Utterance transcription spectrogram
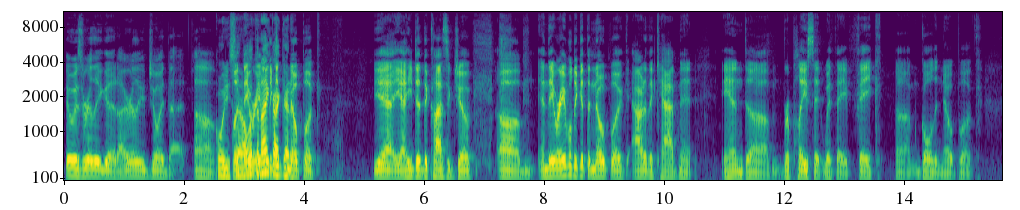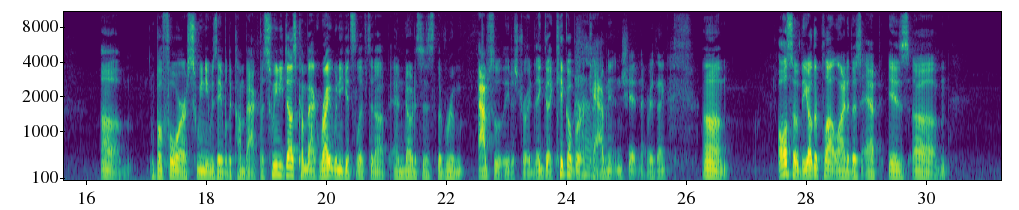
It was really good. I really enjoyed that. Um, Gordy said, "I'll they let were the able night to guy get the get it." notebook. Yeah, yeah, he did the classic joke. Um, and they were able to get the notebook out of the cabinet and um, replace it with a fake um, golden notebook. Um, before Sweeney was able to come back, but Sweeney does come back right when he gets lifted up and notices the room absolutely destroyed. They like, kick over a cabinet and shit and everything. Um, also, the other plot line of this ep is um,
